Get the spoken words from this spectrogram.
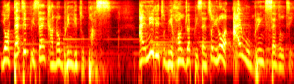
your 30% cannot bring it to pass. I need it to be 100%. So you know what? I will bring 70.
